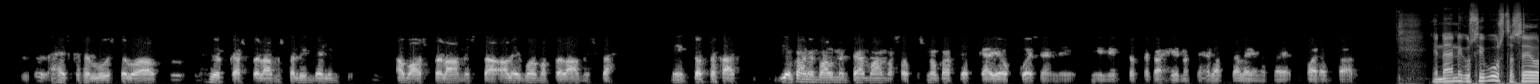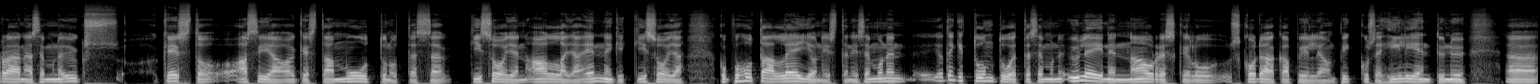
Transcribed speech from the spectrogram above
Heiskasen luistelua, hyökkäyspelaamista, Lindelin avauspelaamista, alivoimapelaamista, niin totta kai jokainen valmentaja maailmassa ottaisi noin kaksi jätkää joukkueeseen, niin, niin, niin totta kai hienoa, että he laittaa leinata ja paidan päälle. Ja näin niin kuin sivusta seuraajana semmoinen yksi kestoasia oikeastaan muuttunut tässä kisojen alla ja ennenkin kisoja. Kun puhutaan leijonista, niin semmoinen jotenkin tuntuu, että semmoinen yleinen naureskelu Skoda Cupille on pikkusen hiljentynyt.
